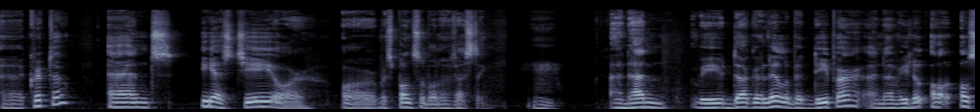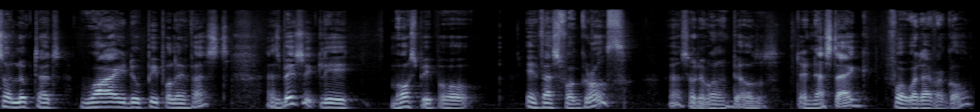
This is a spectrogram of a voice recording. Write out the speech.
uh, crypto, and ESG or, or responsible investing. Hmm. And then we dug a little bit deeper, and then we look, also looked at why do people invest. And it's basically most people invest for growth, so they want to build their nest egg for whatever goal.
